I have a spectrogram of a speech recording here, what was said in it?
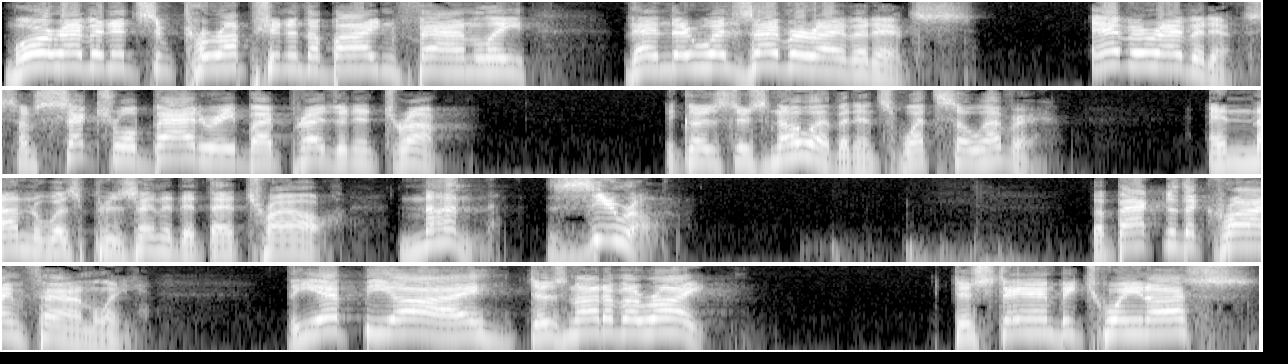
more evidence of corruption in the Biden family than there was ever evidence, ever evidence of sexual battery by President Trump because there's no evidence whatsoever. And none was presented at that trial. None. Zero. But back to the crime family. The FBI does not have a right to stand between us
